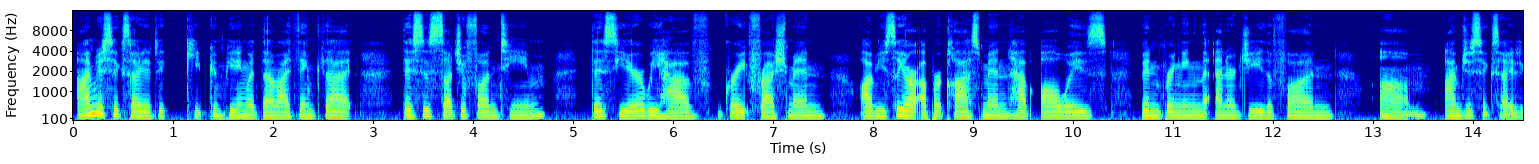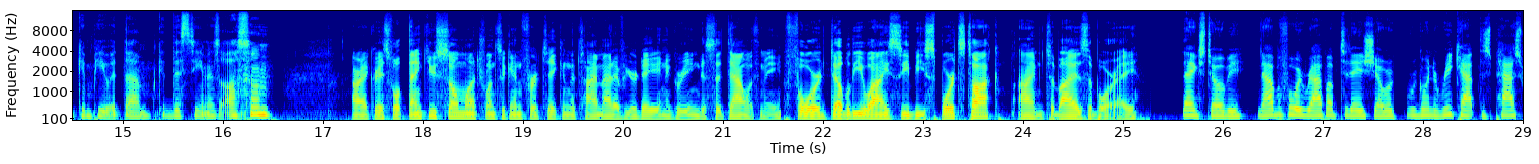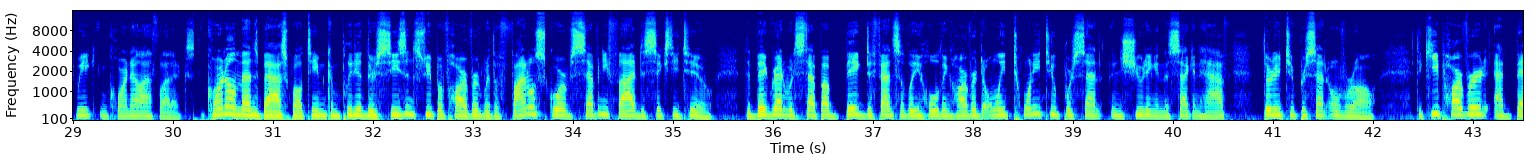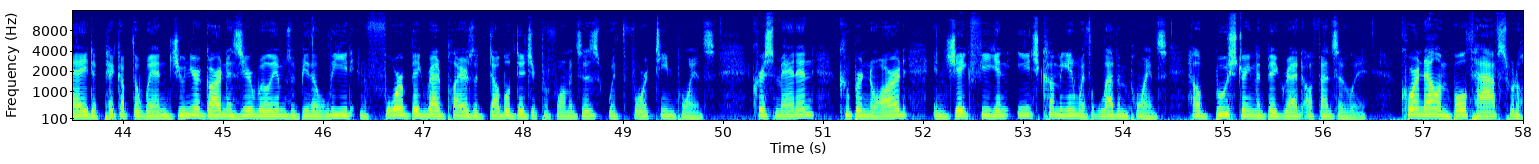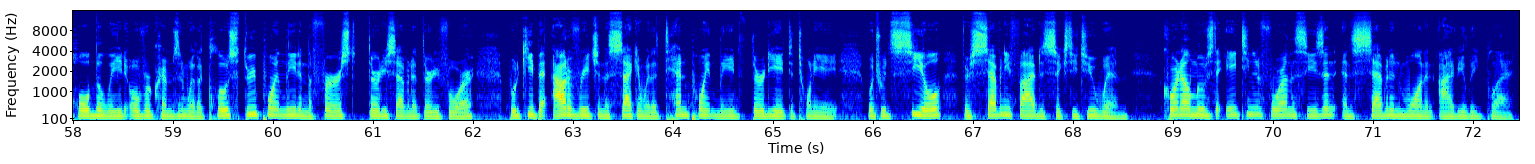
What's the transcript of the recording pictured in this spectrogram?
I'm just excited to keep competing with them. I think that this is such a fun team this year. We have great freshmen. Obviously, our upperclassmen have always been bringing the energy, the fun. Um, I'm just excited to compete with them because this team is awesome. All right, Grace. Well, thank you so much once again for taking the time out of your day and agreeing to sit down with me. For WICB Sports Talk, I'm Tobias Zboray. Thanks, Toby. Now, before we wrap up today's show, we're, we're going to recap this past week in Cornell athletics. The Cornell men's basketball team completed their season sweep of Harvard with a final score of 75 to 62. The Big Red would step up big defensively, holding Harvard to only 22% in shooting in the second half, 32% overall. To keep Harvard at bay to pick up the win, junior guard Nazir Williams would be the lead in four Big Red players with double digit performances with 14 points. Chris Manon, Cooper Noard, and Jake Fiegen each coming in with 11 points, helped boosting the Big Red offensively. Cornell in both halves would hold the lead over Crimson with a close three point lead in the first, 37 to 34, but would keep it out of reach in the second with a 10 point lead, 38 to 28, which would seal their 75 to 62 win. Cornell moves to 18 and 4 on the season and 7 and 1 in Ivy League play.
